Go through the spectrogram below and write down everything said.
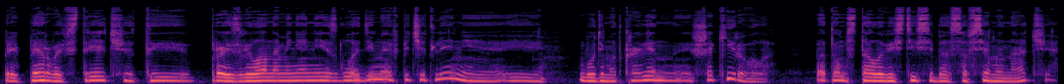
При первой встрече ты произвела на меня неизгладимое впечатление и, будем откровенны, шокировала. Потом стала вести себя совсем иначе,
